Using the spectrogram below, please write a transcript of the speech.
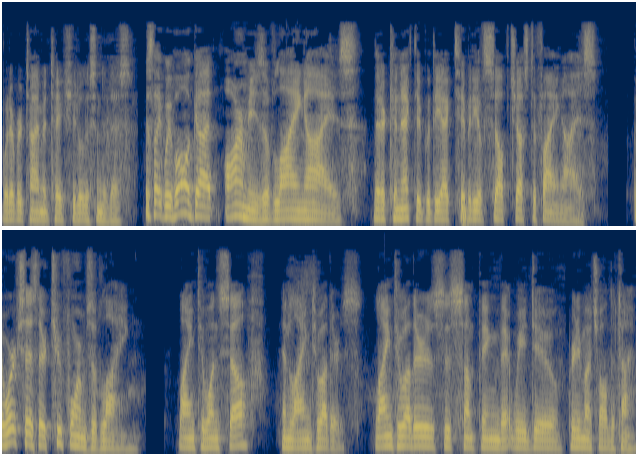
whatever time it takes you to listen to this. It's like we've all got armies of lying I's that are connected with the activity of self-justifying I's. The work says there are two forms of lying. Lying to oneself and lying to others. Lying to others is something that we do pretty much all the time.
